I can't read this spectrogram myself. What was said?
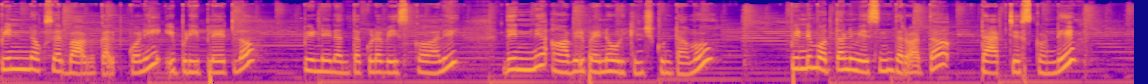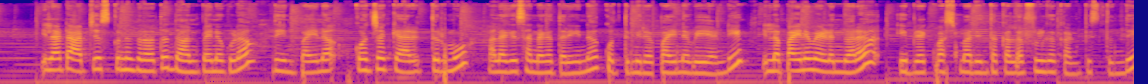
పిండిని ఒకసారి బాగా కలుపుకొని ఇప్పుడు ఈ ప్లేట్లో పిండిని అంతా కూడా వేసుకోవాలి. దీన్ని ఆవిరిపైన ఉడికించుకుంటాము. పిండి మొత్తాన్ని వేసిన తర్వాత ట్యాప్ చేసుకోండి. ఇలా ట్యాప్ చేసుకున్న తర్వాత దానిపైన కూడా దీనిపైన కొంచెం క్యారెట్ తురుము అలాగే సన్నగా తరిగిన కొత్తిమీర పైన వేయండి. ఇలా పైన వేయడం ద్వారా ఈ బ్రేక్ఫాస్ట్ మరింత కలర్ఫుల్గా కనిపిస్తుంది.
